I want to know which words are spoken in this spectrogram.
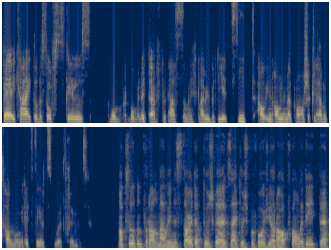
Fähigkeiten oder Soft Skills, wo man, wo man nicht darf vergessen und ich glaube, über die Zeit auch in anderen Branchen gelernt haben, wo wir jetzt sehr zu gut kommen. Absolut und vor allem auch in einem Startup. Du hast gesagt, du hast vor fünf Jahren angefangen dort,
